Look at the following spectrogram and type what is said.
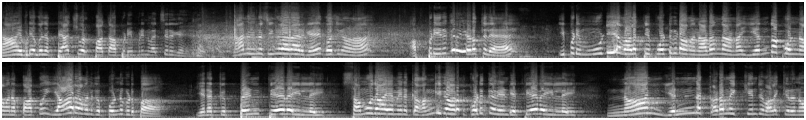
நான் இப்படியே கொஞ்சம் பேட்ச் ஒர்க் பார்த்தா அப்படி இப்படின்னு வச்சிருக்கேன். நானும் இன்னும் சிங்கிளாக தான் இருக்கேன் கோச்சிக்கலாம் அப்படி இருக்கிற இடத்துல இப்படி முடிய வளர்த்தி போட்டுக்கிட்டு அவன் நடந்தான்னா எந்த பொண்ணு அவனை பார்க்கும்? யார் அவனுக்கு பொண்ணு கொடுப்பா? எனக்கு பெண் தேவையில்லை. சமுதாயம் எனக்கு அங்கீகாரம் கொடுக்க வேண்டிய தேவையில்லை. நான் என்ன கடமைக்கென்று வளர்க்கிறேனோ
